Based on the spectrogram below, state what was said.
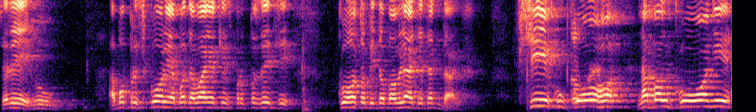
Сергій, ну або прискорюй, або давай якісь пропозиції, кого тобі додати і так далі. Всіх, у кого на балконі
